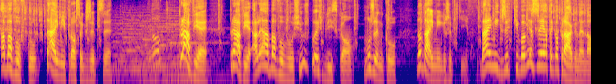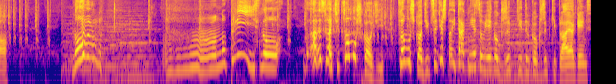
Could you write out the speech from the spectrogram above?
Abawówku, daj mi proszę grzybsy. No, prawie, prawie, ale Abawówuś, już byłeś blisko. Murzynku, no daj mi grzybki. Daj mi grzybki, bo wiesz, że ja tego pragnę, no. No... No please, no... Ale słuchajcie, co mu szkodzi? Co mu szkodzi? Przecież to i tak nie są jego grzybki, tylko grzybki Playa Games,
